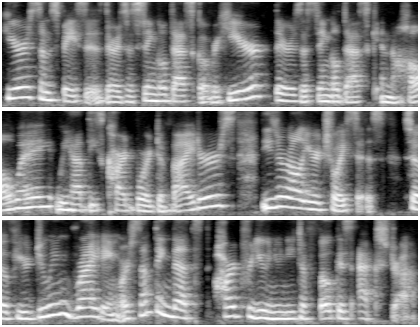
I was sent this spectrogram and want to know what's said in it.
here are some spaces. There's a single desk over here. There's a single desk in the hallway. We have these cardboard dividers. These are all your choices. So if you're doing writing or something that's hard for you and you need to focus extra,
